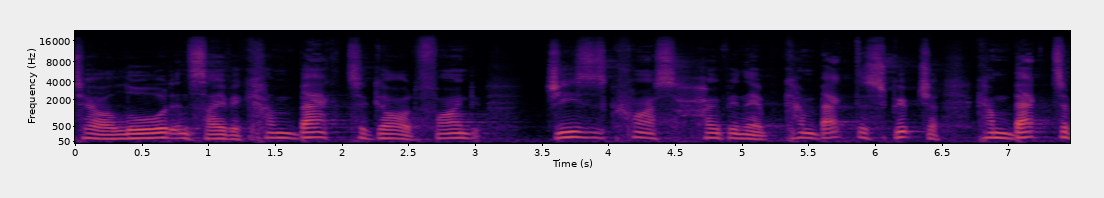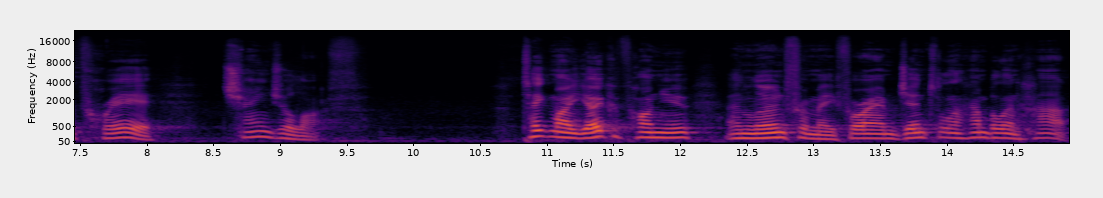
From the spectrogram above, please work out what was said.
to our Lord and Savior. Come back to God. Find Jesus Christ's hope in there. Come back to Scripture. Come back to prayer. Change your life. Take my yoke upon you and learn from me, for I am gentle and humble in heart,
